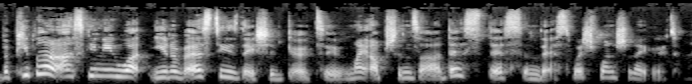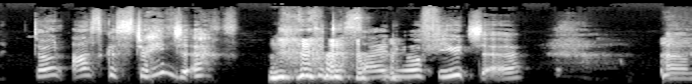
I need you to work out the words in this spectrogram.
but people are asking me what universities they should go to. My options are this, this, and this. Which one should I go to? Don't ask a stranger to decide your future. Um,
